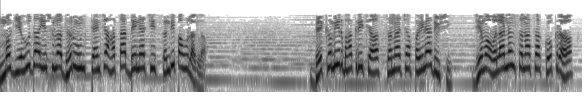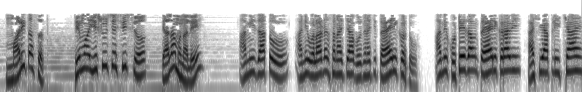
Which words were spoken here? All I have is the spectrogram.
मग येहुदा येशूला धरून त्यांच्या हातात देण्याची संधी पाहू लागला. बेखमीर भाकरीच्या सणाच्या पहिल्या दिवशी जेव्हा वलांडण सणाचा कोकरा मारित असत तेव्हा येशूचे शिष्य त्याला म्हणाले आम्ही जातो आणि ओलांडण सणाच्या भोजनाची तयारी करतो. आम्ही कुठे जाऊन तयारी करावी अशी आपली इच्छा आहे?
